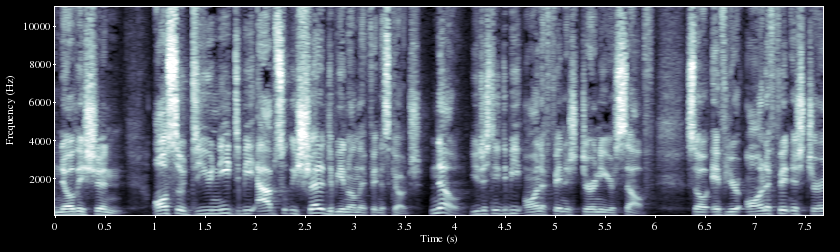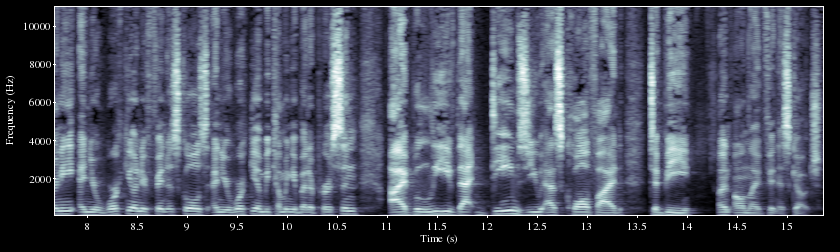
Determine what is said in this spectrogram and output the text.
No, they shouldn't. Also, do you need to be absolutely shredded to be an online fitness coach? No, you just need to be on a fitness journey yourself. So if you're on a fitness journey and you're working on your fitness goals and you're working on becoming a better person, I believe that deems you as qualified to be an online fitness coach.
